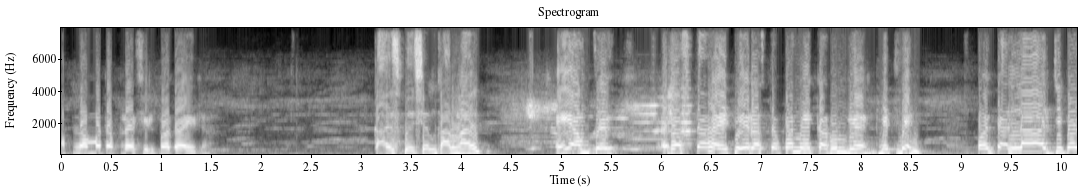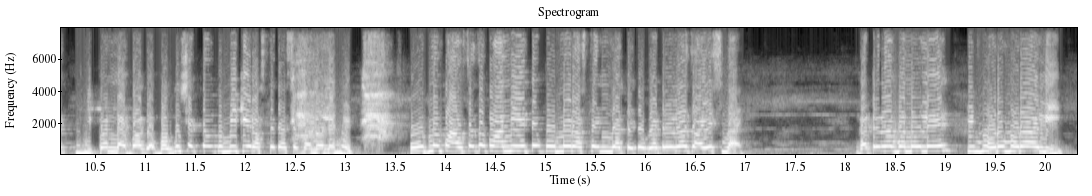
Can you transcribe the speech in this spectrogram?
आपलं मत आपल्या शिल्पात आहे काय स्पेशल कारण आहेत? हे आमचे रस्ते आहेत. हे रस्ते पण हे करून घे- घेतले. पण त्यांना अजिबात ही पण नाही. बघ- बघू शकता तुम्ही की रस्ते कसे बनवले नाहीत पूर्ण पावसाचं पाणी येते पूर्ण रस्त्याने जाते. तो गटरला जायच नाही. गटरा बनवले ती मोहर मोहर आली.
